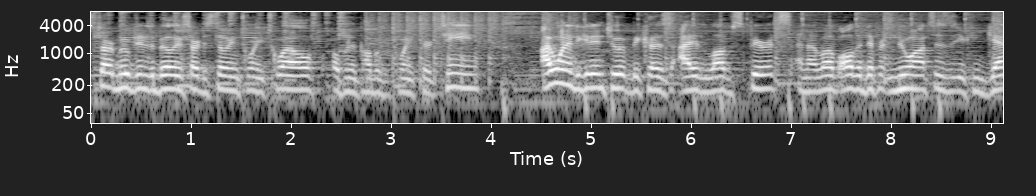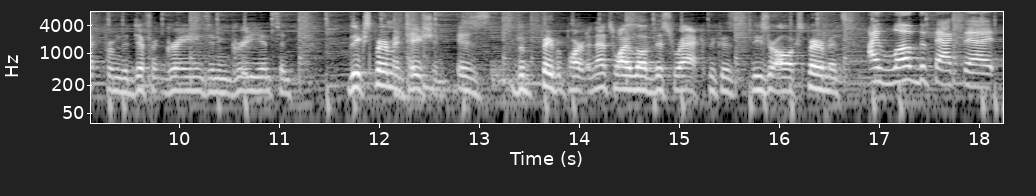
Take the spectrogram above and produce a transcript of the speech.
started moved into the building, started distilling in 2012, opened in public in 2013. I wanted to get into it because I love spirits and I love all the different nuances that you can get from the different grains and ingredients. And the experimentation is the favorite part, and that's why I love this rack because these are all experiments. I love the fact that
